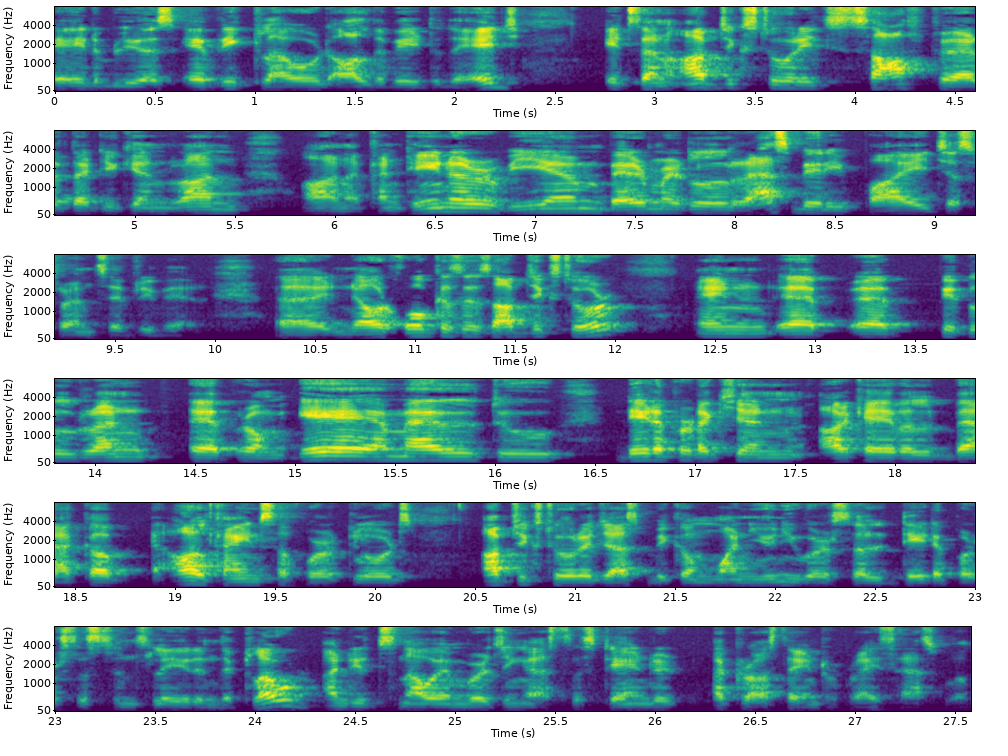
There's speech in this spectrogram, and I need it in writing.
AWS, every cloud, all the way to the edge. It's an object storage software that you can run on a container, VM, bare metal, Raspberry Pi, just runs everywhere. Uh, our focus is object store, and uh, uh, people run uh, from AIML to data protection, archival, backup, all kinds of workloads. Object storage has become one universal data persistence layer in the cloud, and it's now emerging as the standard across the enterprise as well.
